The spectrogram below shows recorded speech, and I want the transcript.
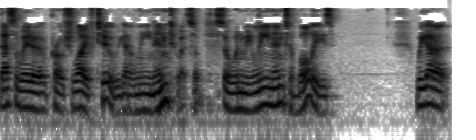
that's the way to approach life too. We got to lean into it. So, so when we lean into bullies, we got to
